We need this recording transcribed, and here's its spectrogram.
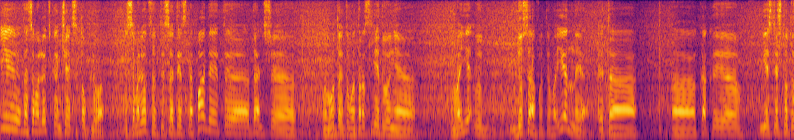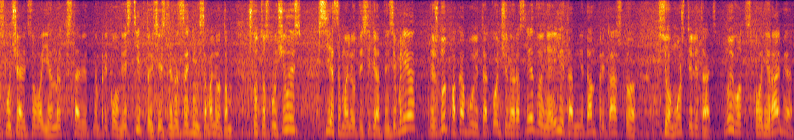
и на самолете кончается топливо. И самолет, соответственно, падает. э, Дальше вот это вот расследование воен... ДОСАФ это военные, это э, как и э, если что-то случается у военных, ставят на прикол весь тип. То есть, если с одним самолетом что-то случилось, все самолеты сидят на земле и ждут, пока будет окончено расследование или там не дан приказ, что все, можете летать. Ну и вот с планерами,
